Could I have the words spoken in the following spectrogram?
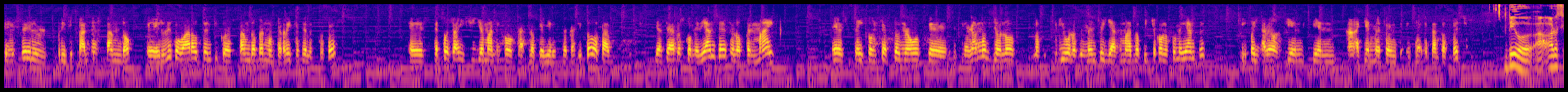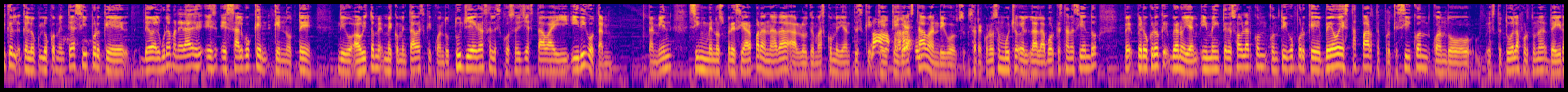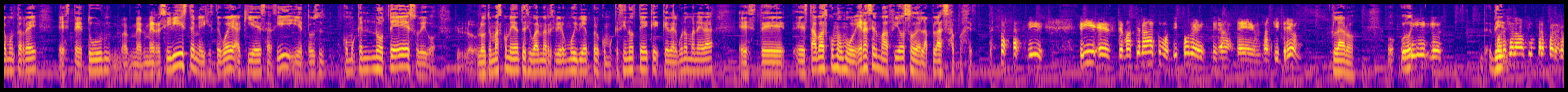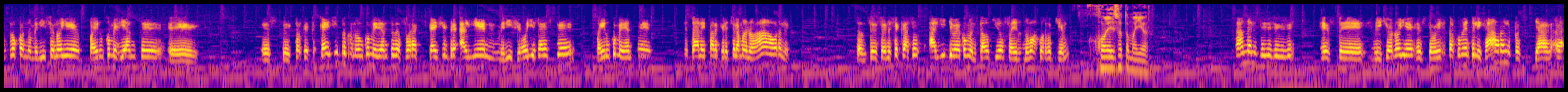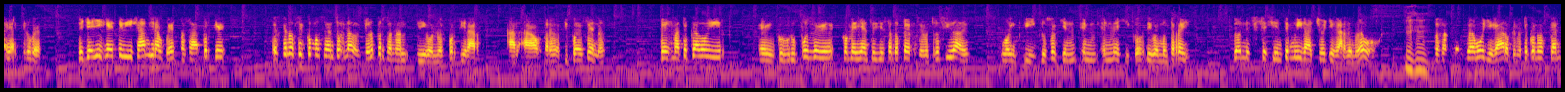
es el principal de stand-up, el único bar auténtico de stand-up en Monterrey, que es el escocés. Este, pues ahí sí yo manejo lo que viene de casi todo, o sea, ya sea los comediantes, el open mic, este, y conceptos nuevos que, hagamos, yo los, los escribo, los invento y ya más los picho con los comediantes, y pues ya veo quién, quién, a quién meto en, en, tantas fechas. Digo, ahora sí que, lo, lo, comenté así porque de alguna manera es, es algo que, que noté. Digo, ahorita me, me, comentabas que cuando tú llegas al escocés ya estaba ahí, y digo, también también sin menospreciar para nada a los demás comediantes que, que, ya estaban, digo, se reconoce mucho la labor que están haciendo, pero creo que, bueno, y, me interesó hablar con, contigo porque veo esta parte, porque sí, cuando, cuando este, tuve la fortuna de ir a Monterrey, este, tú me, recibiste, me dijiste, güey, aquí es así, y entonces como que noté eso, digo, los demás comediantes igual me recibieron muy bien, pero como que sí noté que, que de alguna manera, este, estabas como, eras el mafioso de la plaza, pues. sí, Sí, este, más que nada como tipo de, de, anfitrión. Claro. sí, por ese lado siempre, por ejemplo, cuando me dicen, oye, va a ir un comediante, eh, este, porque cae siempre cuando un comediante de afuera, cae siempre alguien me dice, oye, ¿sabes qué? Va a ir un comediante de tal ahí para que le eche la mano. Ah, órale. Entonces, en ese caso, alguien yo me ha comentado que iba a ir, no me acuerdo quién. Joel Sotomayor. Ándale, sí, sí, sí, sí este, me dijeron, oye, este, voy a estar comiendo, le dije, ah, órale, pues ya, quiero ver. Entonces ya llegué y dije, ah, mira, puedes pasar, porque es que no sé cómo sea en todos lados. Yo lo personal, digo, no es por tirar a, a otro tipo de escenas, pues me ha tocado ir con grupos de comediantes y estando perros en otras ciudades, o incluso aquí en, en, México, digo, en Monterrey, donde se siente muy gacho llegar de nuevo. O sea, de nuevo llegar o que no te conozcan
